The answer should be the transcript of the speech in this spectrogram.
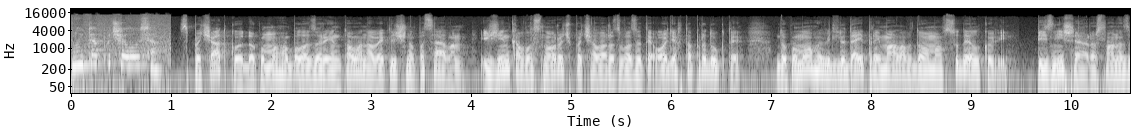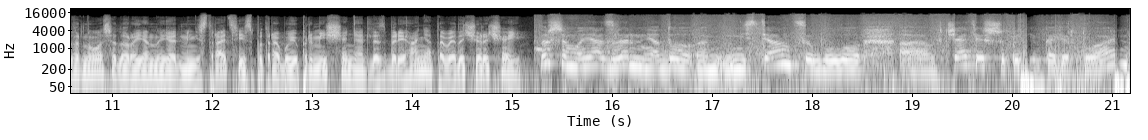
Ну і так почалося. Спочатку допомога була зорієнтована виключно по селам, і жінка власноруч почала розвозити одяг та продукти. Допомогу від людей приймала вдома в Судилкові. Пізніше Руслана звернулася до районної адміністрації з потребою приміщення для зберігання та видачі речей. Перше моє звернення до е, містян це було е, в чаті Шепетівка віртуальна.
